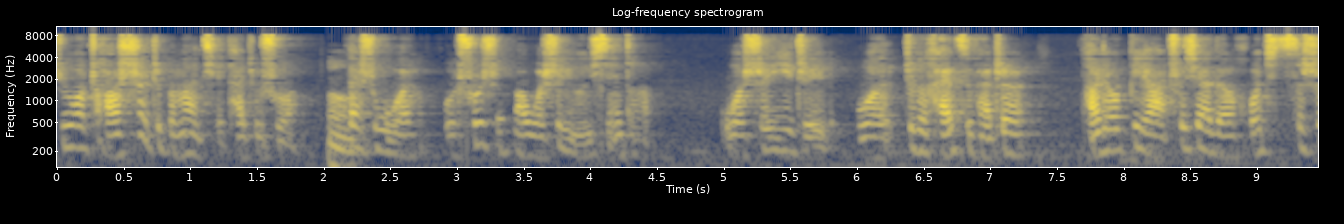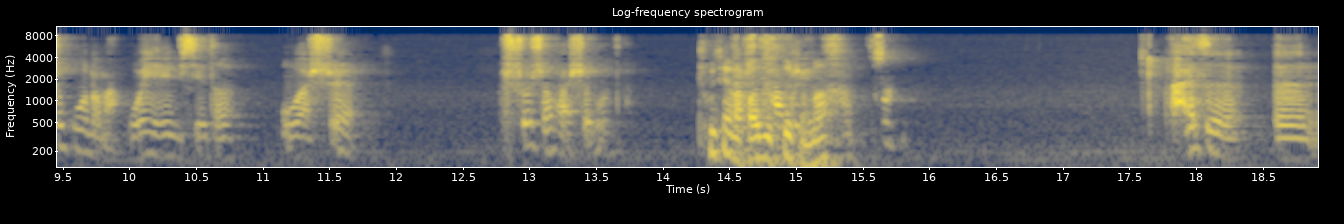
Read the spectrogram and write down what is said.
就要尝试这个问题，他就说，嗯但是我我说实话我是有心的，我是一直我这个孩子反正糖尿病啊出现的好几次事故了嘛，我也有心的，我是说实话是我的。出现了好几次什么？孩子呃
